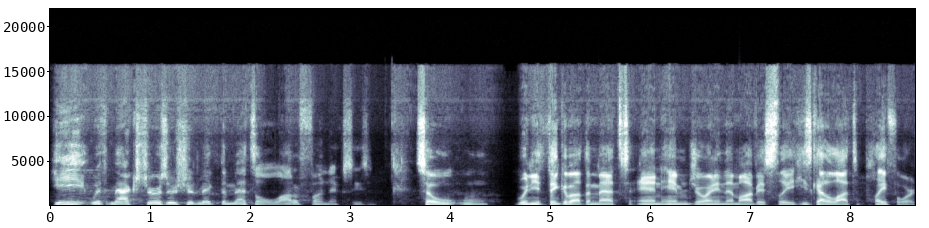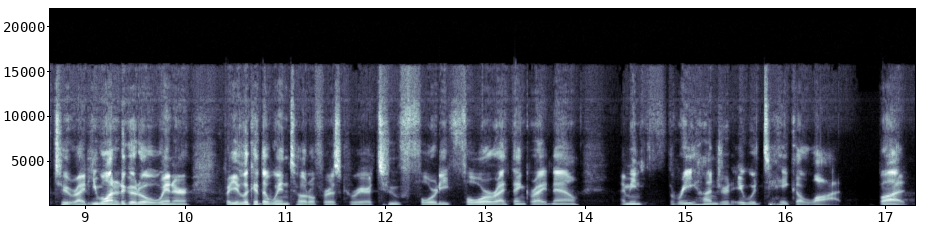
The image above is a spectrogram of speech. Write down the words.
He, with Max Scherzer, should make the Mets a lot of fun next season. So, when you think about the Mets and him joining them, obviously he's got a lot to play for too, right? He wanted to go to a winner, but you look at the win total for his career 244, I think, right now. I mean, 300, it would take a lot, but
